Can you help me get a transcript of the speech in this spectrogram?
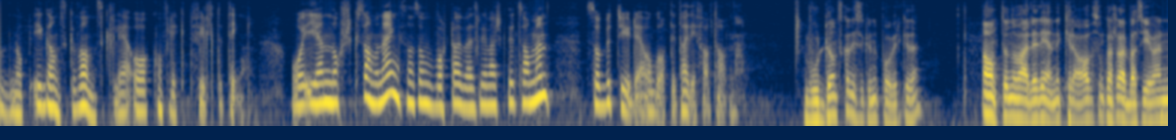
ordne opp i ganske vanskelige og konfliktfylte ting. Og i en norsk sammenheng, sånn som vårt arbeidsliv er skrudd sammen, så betyr det å gå til tariffavtalene. Hvordan skal disse kunne påvirke det? Annet enn å være rene krav som kanskje arbeidsgiveren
